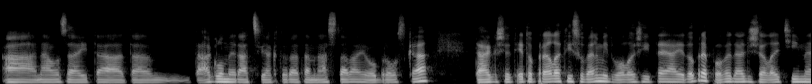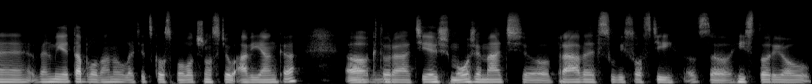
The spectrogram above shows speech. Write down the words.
a naozaj tá, tá, tá aglomerácia, ktorá tam nastáva, je obrovská. Takže tieto prelety sú veľmi dôležité a je dobre povedať, že letíme veľmi etablovanou leteckou spoločnosťou Avianka, mm. ktorá tiež môže mať práve v súvislosti s históriou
